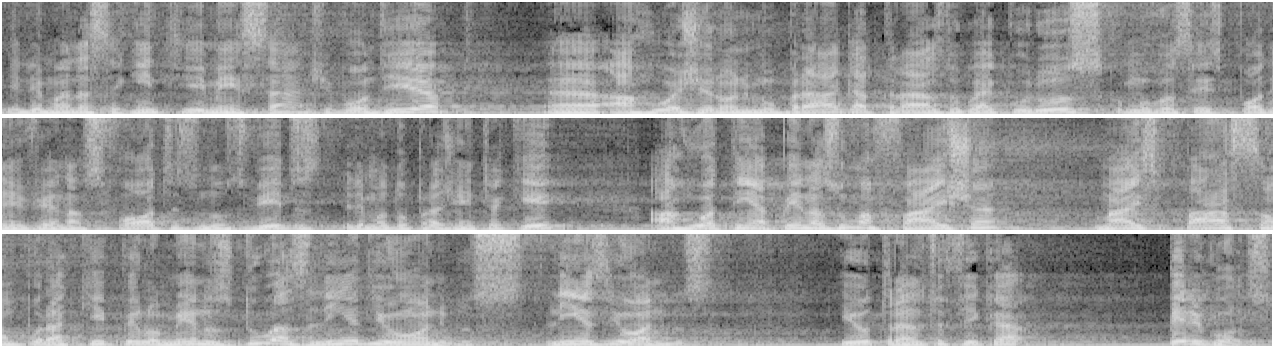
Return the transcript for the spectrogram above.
Ele manda a seguinte mensagem: Bom dia, uh, a rua Jerônimo Braga, atrás do Guaicurus, como vocês podem ver nas fotos, nos vídeos, ele mandou para a gente aqui. A rua tem apenas uma faixa, mas passam por aqui pelo menos duas linhas de ônibus, linhas de ônibus, e o trânsito fica perigoso.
